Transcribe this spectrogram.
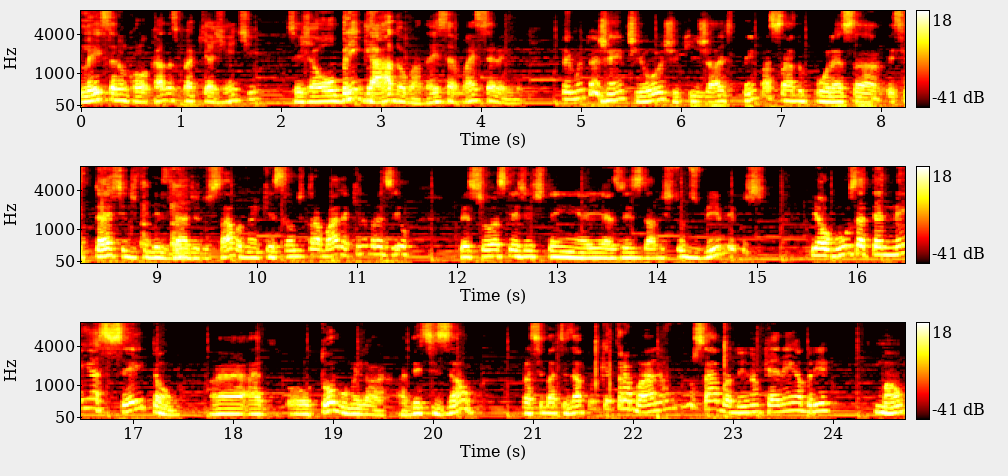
leis serão colocadas para que a gente seja obrigado a guardar. Isso é mais sério ainda. Tem muita gente hoje que já tem passado por essa, esse teste de fidelidade do sábado, né, em questão de trabalho aqui no Brasil. Pessoas que a gente tem aí, às vezes, dado estudos bíblicos, e alguns até nem aceitam, é, a- ou tomam, melhor, a decisão para se batizar porque trabalham no sábado e não querem abrir mão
